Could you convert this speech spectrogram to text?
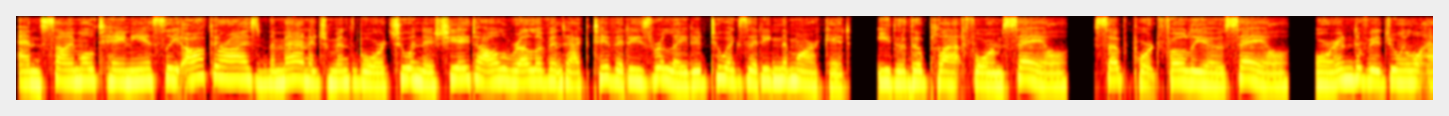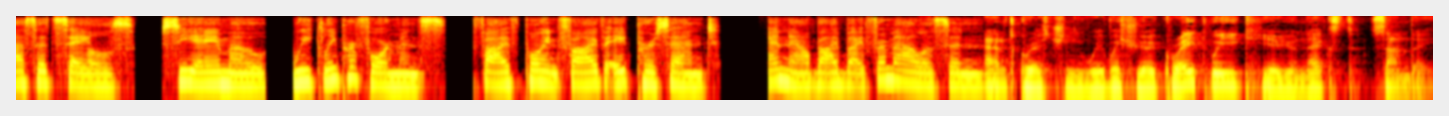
and simultaneously authorized the Management Board to initiate all relevant activities related to exiting the market, either the platform sale, sub-portfolio sale, or individual asset sales. CA Immo, weekly performance, 5.58%. And now bye-bye from Allison. And Christian, we wish you a great week. Hear you next Sunday.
